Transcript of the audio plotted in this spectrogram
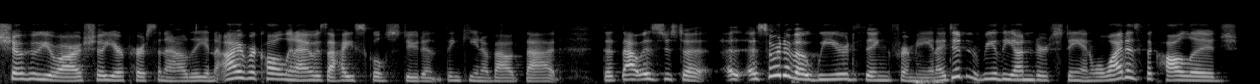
show who you are, show your personality. And I recall when I was a high school student thinking about that, that that was just a, a, a, sort of a weird thing for me. And I didn't really understand, well, why does the college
